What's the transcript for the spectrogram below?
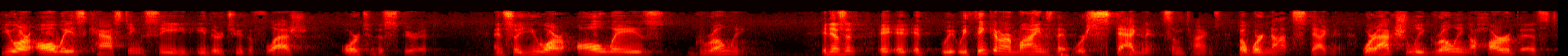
You are always casting seed either to the flesh or to the spirit. And so you are always growing. It doesn't, it, it, it, we, we think in our minds that we're stagnant sometimes, but we're not stagnant. We're actually growing a harvest.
